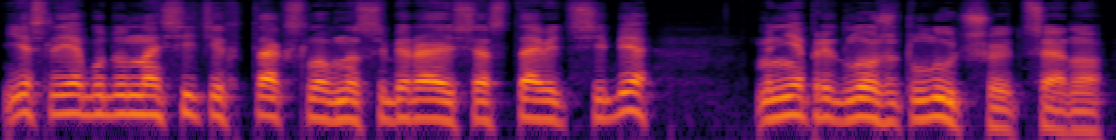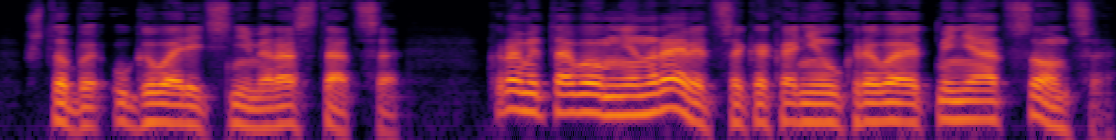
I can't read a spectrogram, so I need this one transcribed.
Если я буду носить их так, словно собираюсь оставить себе, мне предложат лучшую цену, чтобы уговорить с ними расстаться. Кроме того, мне нравится, как они укрывают меня от солнца».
